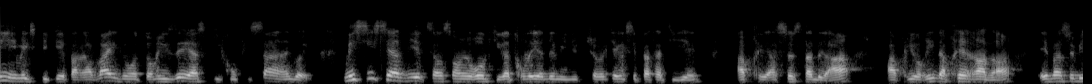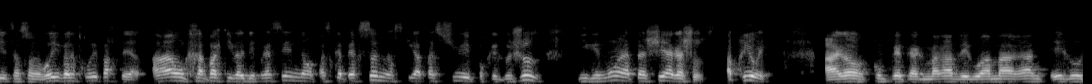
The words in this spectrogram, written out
il m'expliquait par avant, ils ont autorisé à ce qu'il confie ça à un goy. Mais si c'est un billet de 500 euros qu'il a trouvé il y a deux minutes, sur lequel il ne s'est pas fatigué, après, à ce stade-là, a priori, d'après Rava, eh ben, ce billet de 500 euros, il va le trouver par terre. Ah, on ne craint pas qu'il va le déplacer? Non, parce que personne, lorsqu'il n'a pas sué pour quelque chose, il est moins attaché à la chose, a priori. Alors, complète Agmara, Vego Amaran, Ego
